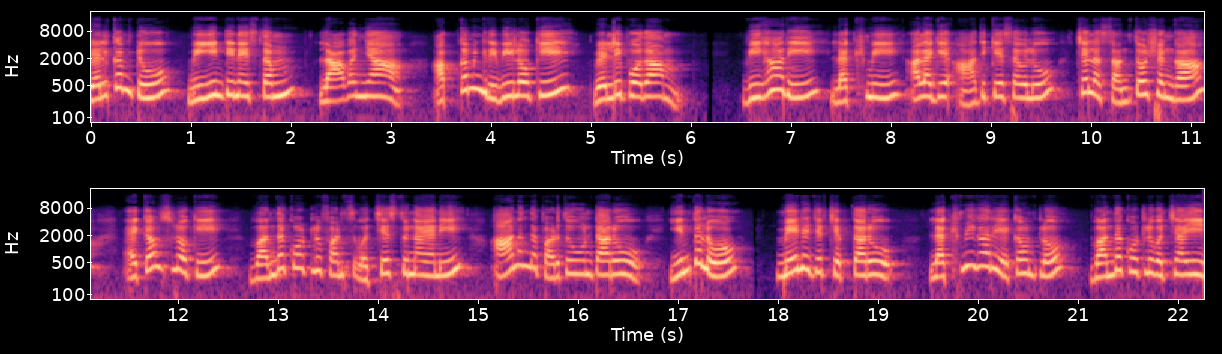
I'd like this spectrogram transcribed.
వెల్కమ్ టు మీ ఇంటి నేస్తం లావణ్య. అప్కమింగ్ రివ్యూలోకి వెళ్ళిపోదాం. విహారి లక్ష్మి అలాగే ఆదికేశవులు చాలా సంతోషంగా అకౌంట్స్లోకి వంద కోట్లు ఫండ్స్ వచ్చేస్తున్నాయని ఆనందపడుతూ ఉంటారు. ఇంతలో మేనేజర్ చెప్తారు లక్ష్మి గారి అకౌంట్లో వంద కోట్లు వచ్చాయి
